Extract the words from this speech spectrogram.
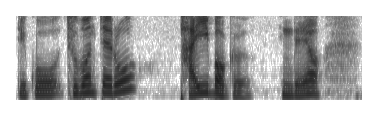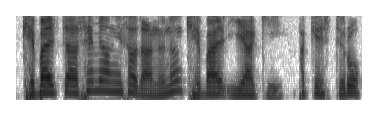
그리고 두 번째로 바이버그인데요. 개발자 3명이서 나누는 개발 이야기 팟캐스트로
